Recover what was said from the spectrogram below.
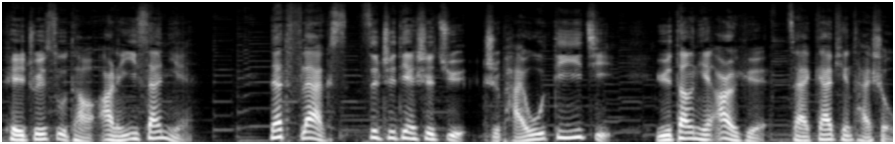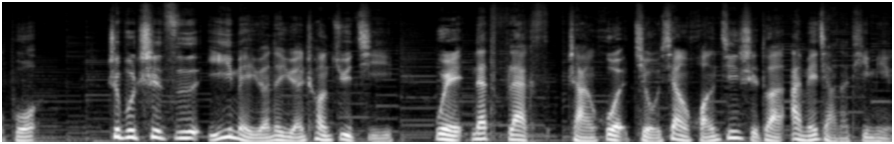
可以追溯到2013年，Netflix 自制电视剧《纸牌屋》第一季于当年二月在该平台首播。这部斥资一亿美元的原创剧集为 Netflix 斩获九项黄金时段艾美奖的提名，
